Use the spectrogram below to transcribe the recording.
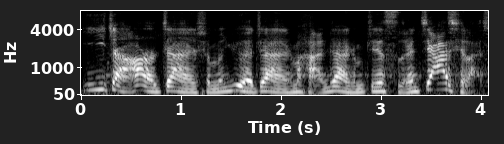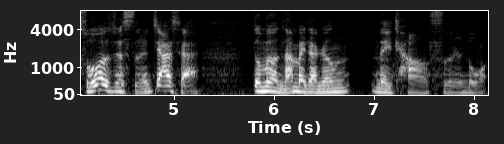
一战、二战、什么越战、什么韩战、什么这些死人加起来，所有这死人加起来都没有南北战争那场死人多。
